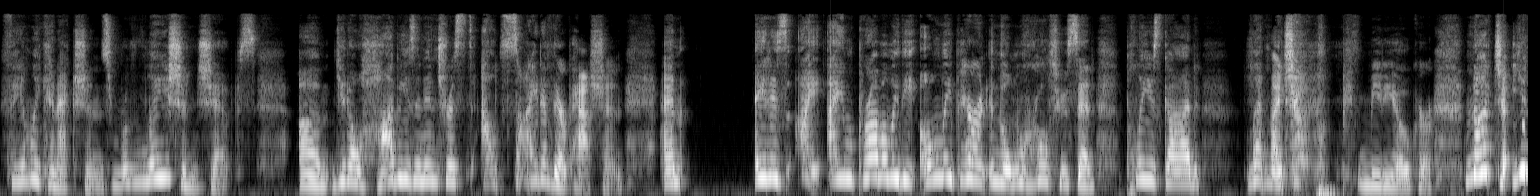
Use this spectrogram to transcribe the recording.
family connections, relationships, um, you know, hobbies and interests outside of their passion. And it is, I, I am probably the only parent in the world who said, please, God, let my child be mediocre. Not just, you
